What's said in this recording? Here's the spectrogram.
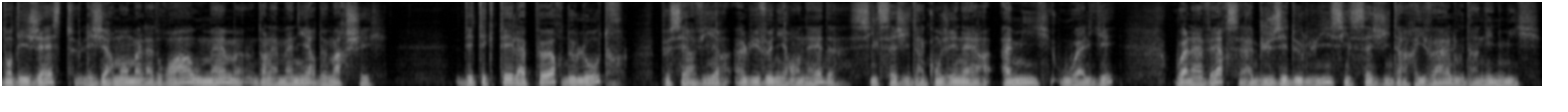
dans des gestes légèrement maladroits ou même dans la manière de marcher. Détecter la peur de l'autre peut servir à lui venir en aide s'il s'agit d'un congénère ami ou allié, ou à l'inverse à abuser de lui s'il s'agit d'un rival ou d'un ennemi.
